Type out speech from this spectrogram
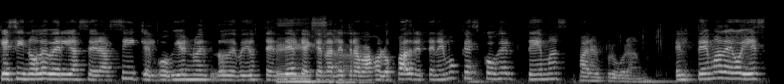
que si no debería ser así, que el gobierno lo debería extender, que hay que darle trabajo a los padres. Tenemos que escoger temas para el programa. El tema de hoy es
